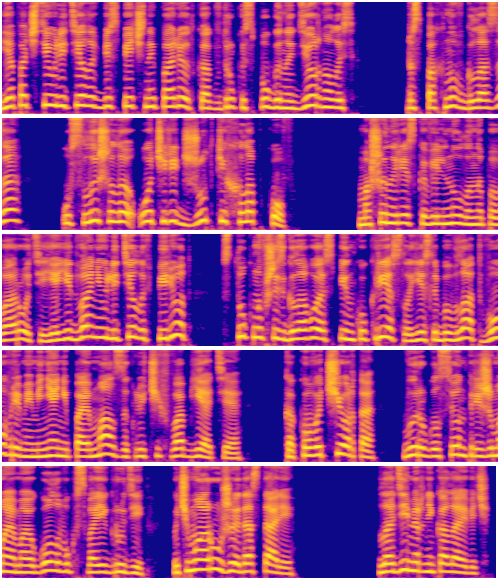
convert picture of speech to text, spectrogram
Я почти улетела в беспечный полет, как вдруг испуганно дернулась, распахнув глаза, услышала очередь жутких хлопков. Машина резко вильнула на повороте, я едва не улетела вперед, стукнувшись головой о спинку кресла, если бы Влад вовремя меня не поймал, заключив в объятия. «Какого черта?» – выругался он, прижимая мою голову к своей груди. «Почему оружие достали?» «Владимир Николаевич,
